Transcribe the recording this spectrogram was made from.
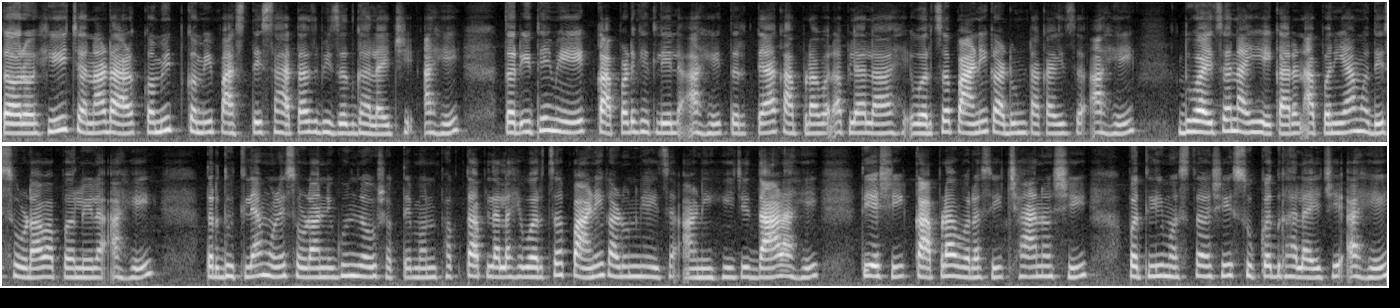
तर ही चना डाळ कमीत कमी पाच ते सहा तास भिजत घालायची आहे. तर इथे मी एक कापड घेतलेलं आहे. तर त्या कापडावर आपल्याला वरचं पाणी काढून टाकायचं आहे. धुवायचं नाही आहे कारण आपण यामध्ये सोडा वापरलेला आहे. तर धुतल्यामुळे सोडा निघून जाऊ शकते. म्हणून फक्त आपल्याला हे वरचं पाणी काढून घ्यायचं आणि ही जी डाळ आहे ती अशी कापडावर अशी छान अशी पतली मस्त अशी सुकत घालायची आहे.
